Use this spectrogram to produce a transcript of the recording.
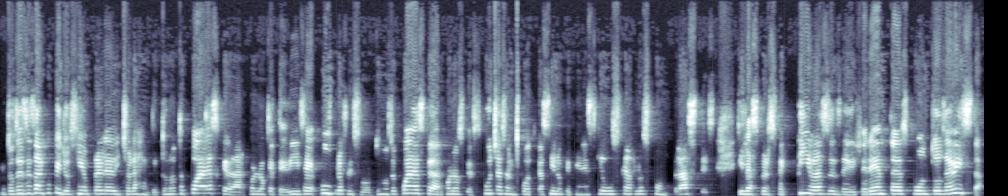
Entonces es algo que yo siempre le he dicho a la gente, tú no te puedes quedar con lo que te dice un profesor, tú no te puedes quedar con los que escuchas en un podcast, sino que tienes que buscar los contrastes y las perspectivas desde diferentes puntos de vista.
